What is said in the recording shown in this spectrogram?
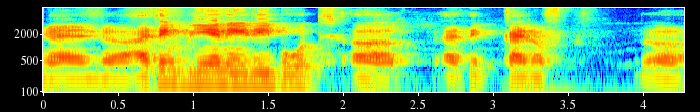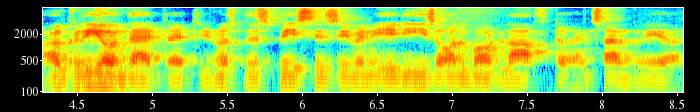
And uh, i think me and ad both uh, i think kind of uh, agree on that that you know the space is even ad is all about laughter and sangria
